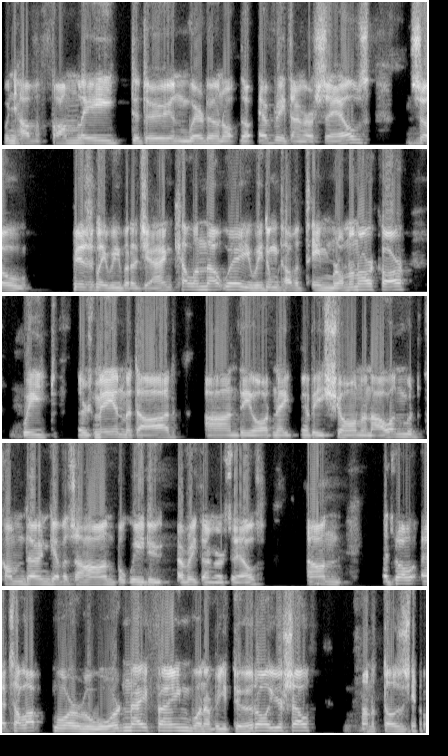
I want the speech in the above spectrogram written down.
when you have a family to do, and we're doing up the, everything ourselves. Mm-hmm. So basically, we bit of giant killing that way. We don't have a team running our car. We there's me and my dad, and the odd night maybe Sean and Alan would come down and give us a hand, but we do mm-hmm. everything ourselves. And it's all it's a lot more rewarding. I find whenever you do it all yourself, mm-hmm. and it does. You know,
